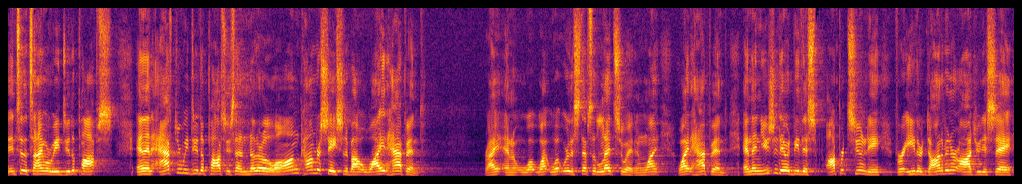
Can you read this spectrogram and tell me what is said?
into the time where we do the pops. And then after we do the pops, we have another long conversation about why it happened right? And what, what, what were the steps that led to it and why, why it happened. And then usually there would be this opportunity for either Donovan or Audrey to say,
